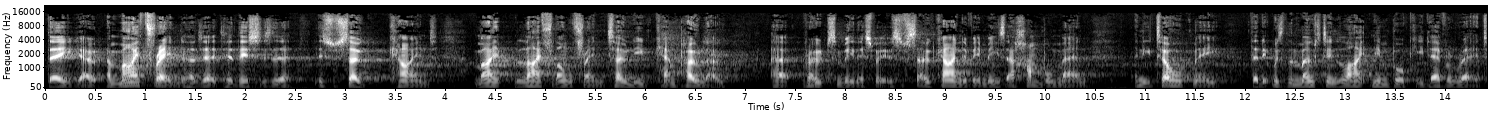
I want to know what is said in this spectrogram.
there you go. And my friend, this is a, this was so kind. My lifelong friend Tony Campolo uh, wrote to me this. Week. It was so kind of him. He's a humble man, and he told me that it was the most enlightening book he'd ever read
